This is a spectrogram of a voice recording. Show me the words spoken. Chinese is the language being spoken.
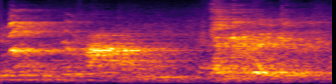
非常大的一片。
